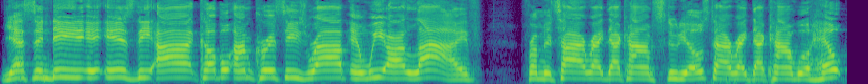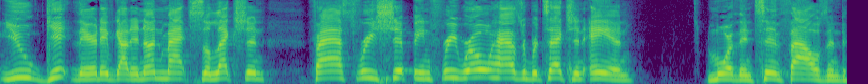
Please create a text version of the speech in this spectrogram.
Yes, indeed. It is the odd couple. I'm Chris, he's Rob, and we are live from the TireRack.com studios. TireRack.com will help you get there. They've got an unmatched selection, fast, free shipping, free road hazard protection, and more than 10,000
